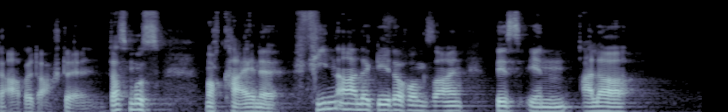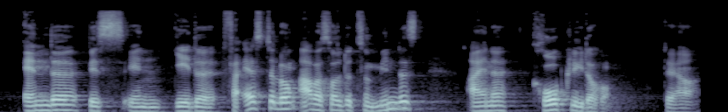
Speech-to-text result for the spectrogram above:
der Arbeit darstellen. Das muss noch keine finale Gliederung sein, bis in aller Ende bis in jede Verästelung, aber sollte zumindest eine Grobgliederung der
